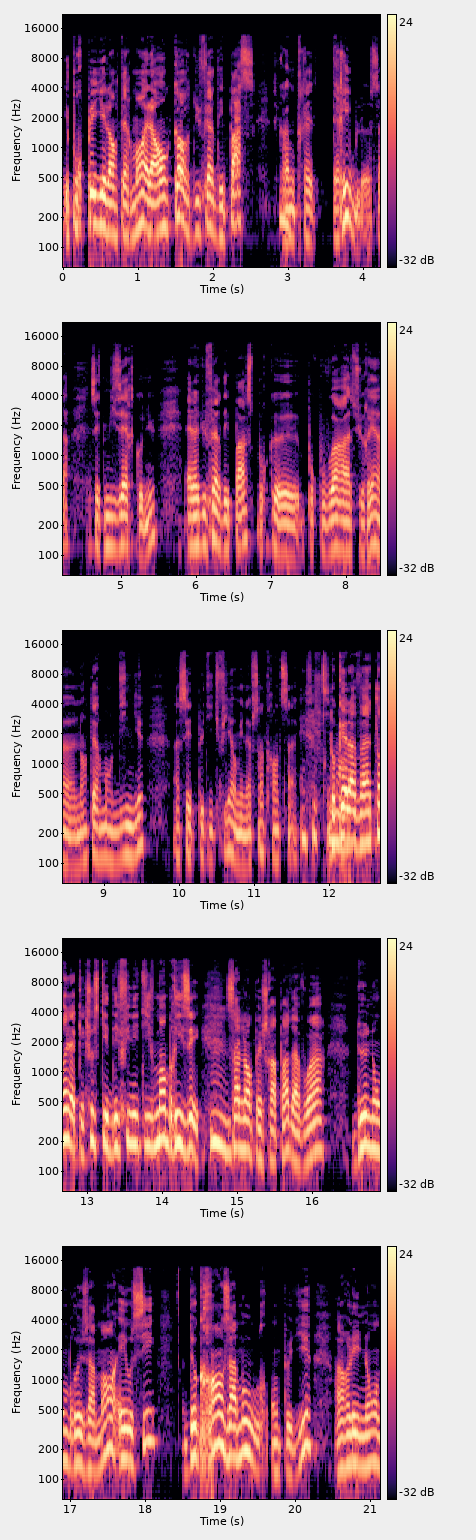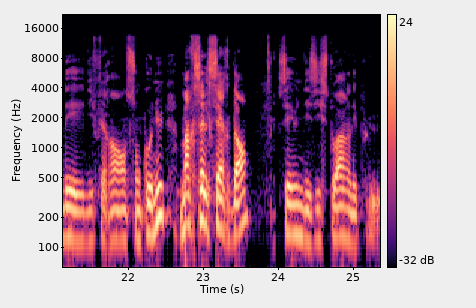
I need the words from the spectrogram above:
Et pour payer l'enterrement, elle a encore dû faire des passes. C'est quand même très terrible, ça, cette misère connue. Elle a dû faire des passes pour que, pour pouvoir assurer un enterrement digne à cette petite fille en 1935. Effectivement. Donc elle a 20 ans, il y a quelque chose qui est définitivement brisé. Mm. Ça ne l'empêchera pas d'avoir de nombreux amants et aussi de grands amours, on peut dire. Alors les noms des différents sont connus. Marcel Cerdan, c'est une des histoires les plus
